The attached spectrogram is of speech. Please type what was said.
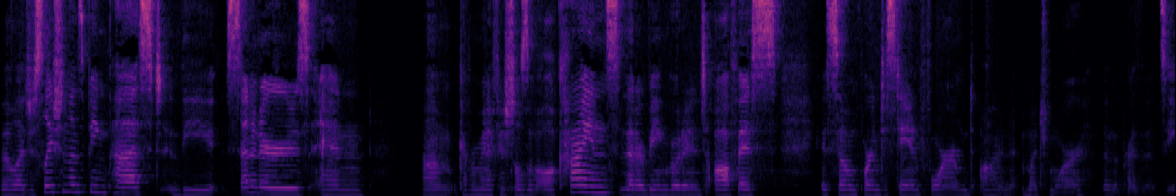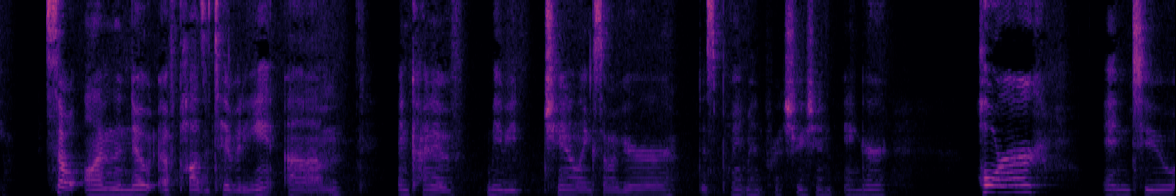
the legislation that's being passed the senators and um, government officials of all kinds that are being voted into office it's so important to stay informed on much more than the presidency so on the note of positivity um, and kind of maybe channeling some of your disappointment frustration anger horror into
